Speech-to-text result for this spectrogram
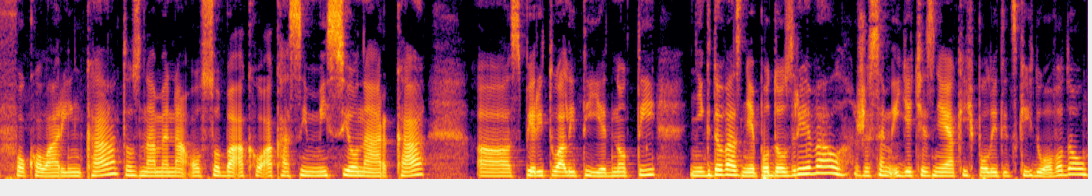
fokolarinka, to znamená osoba ako akási misionárka uh, spirituality jednoty. Nikto vás nepodozrieval, že sem idete z nejakých politických dôvodov?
